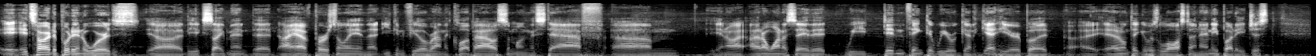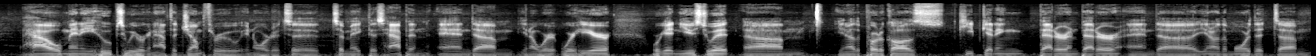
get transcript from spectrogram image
it, it's hard to put into words uh, the excitement that I have personally, and that you can feel around the clubhouse among the staff. Um, you know, I, I don't want to say that we didn't think that we were going to get here, but I, I don't think it was lost on anybody just how many hoops we were going to have to jump through in order to, to make this happen. And, um, you know, we're, we're here. We're getting used to it. Um, you know, the protocols keep getting better and better. And, uh, you know, the more that um,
